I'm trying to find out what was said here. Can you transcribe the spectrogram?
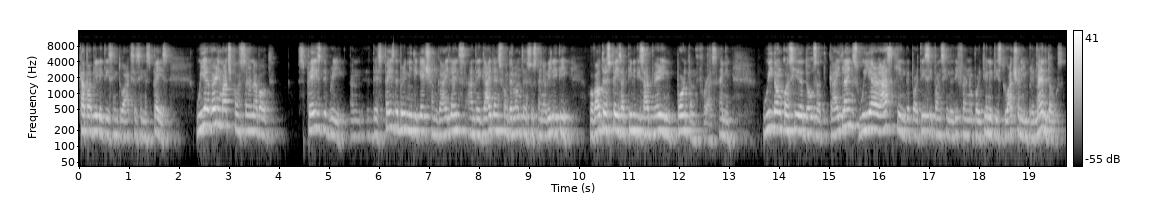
capabilities into accessing space. We are very much concerned about space debris and the space debris mitigation guidelines and the guidelines for the long-term sustainability of outer space activities are very important for us. I mean, we don't consider those as guidelines. We are asking the participants in the different opportunities to actually implement those,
